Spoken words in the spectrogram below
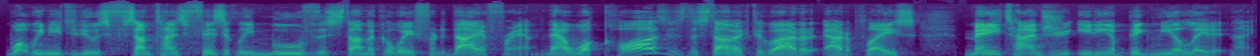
what we need to do is sometimes physically move the stomach away from the diaphragm. Now, what causes the stomach to go out of, out of place many times you're eating a big meal late at night.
